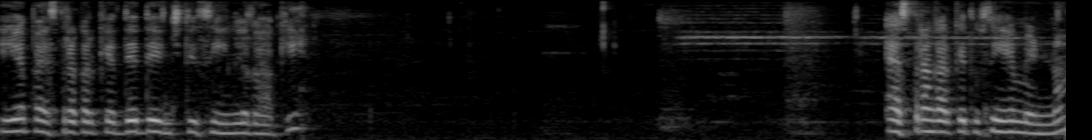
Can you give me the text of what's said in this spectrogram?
ਇਹ ਆਪਾਂ ਇਸ ਤਰ੍ਹਾਂ ਕਰਕੇ ਅੱਧੇ ਅੱਧੇ ਇੰਚ ਦੀ ਸੀਨ ਲਗਾ ਕੇ ਇਸ ਤਰ੍ਹਾਂ ਕਰਕੇ ਤੁਸੀਂ ਇਹ ਮਿਣਨਾ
